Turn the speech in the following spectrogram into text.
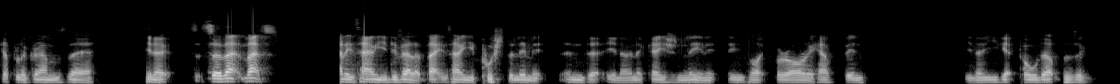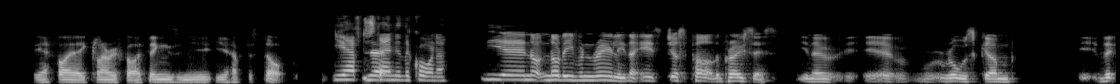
couple of grams there. You know, so, so that that's that is how you develop. That is how you push the limit. And uh, you know, and occasionally, and it seems like Ferrari have been you know, you get pulled up. There's a the FIA clarify things and you, you have to stop. You have to No. stand in the corner. Yeah, not not even really. Like, It's just part of the process. You know, uh, rules come. the-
